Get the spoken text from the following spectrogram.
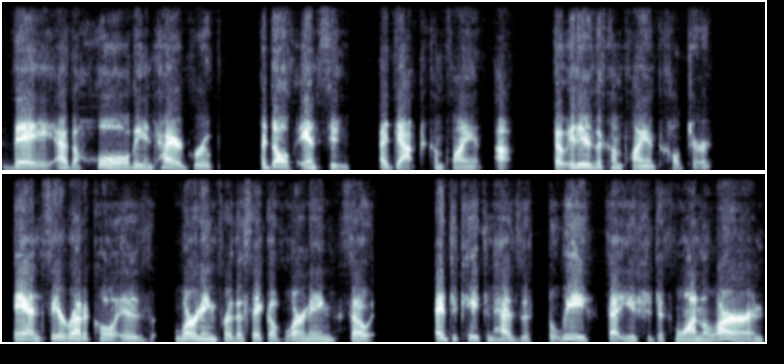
they, as a whole, the entire group adults and students adapt compliance up. So it is a compliance culture. And theoretical is learning for the sake of learning. So education has this belief that you should just want to learn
